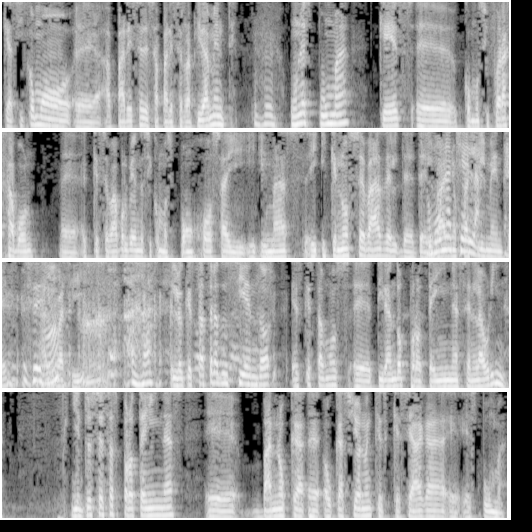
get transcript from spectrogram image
que así como eh, aparece, desaparece rápidamente. Una espuma que es eh, como si fuera jabón, eh, que se va volviendo así como esponjosa y, y- y más, y, y que no se va del, de- baño fácilmente, Sí. algo así. Lo que está traduciendo es que estamos eh, tirando proteínas en la orina. Y entonces esas proteínas eh, van oca- eh, ocasionan que, que se haga eh, espuma.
